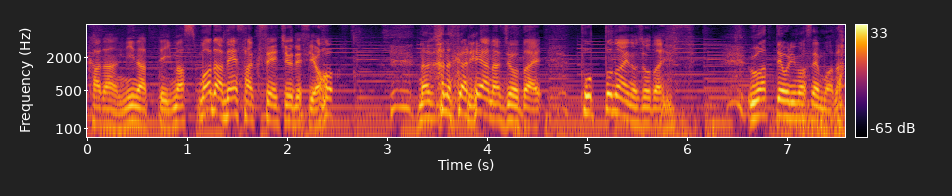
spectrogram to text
花壇になっています。まだね作成中ですよ。なかなかレアな状態。ポット内の状態です。植わっておりませんまだ。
